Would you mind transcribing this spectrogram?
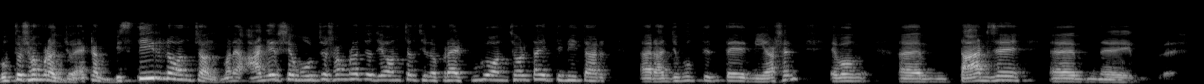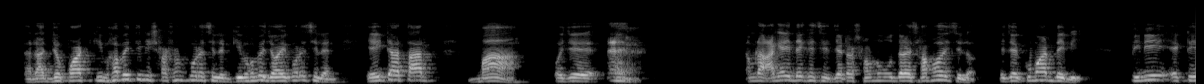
গুপ্ত সাম্রাজ্য, একটা বিস্তীর্ণ অঞ্চল মানে আগের সে মৌর্য সাম্রাজ্য যে অঞ্চল ছিল, প্রায় পুরো অঞ্চলটাই তিনি তার রাজ্যভুক্তিতে নিয়ে আসেন। এবং তার যে রাজ্যপাট কীভাবে তিনি শাসন করেছিলেন, কীভাবে জয় করেছিলেন, এইটা তার মা ওই যে, আমরা আগেই দেখেছি যেটা স্বর্ণ মুদ্রায় ছাপা হয়েছিল, এই যে কুমার দেবী, তিনি একটি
